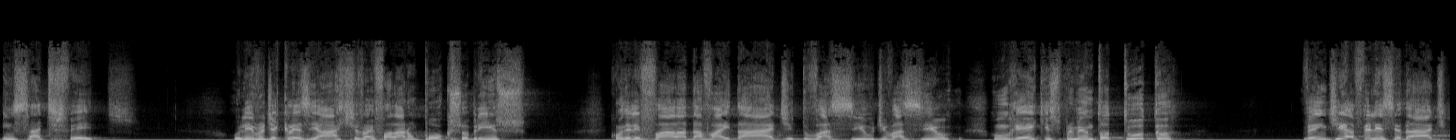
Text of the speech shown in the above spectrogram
insatisfeitos. O livro de Eclesiastes vai falar um pouco sobre isso. Quando ele fala da vaidade, do vazio de vazio, um rei que experimentou tudo, vendia a felicidade,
